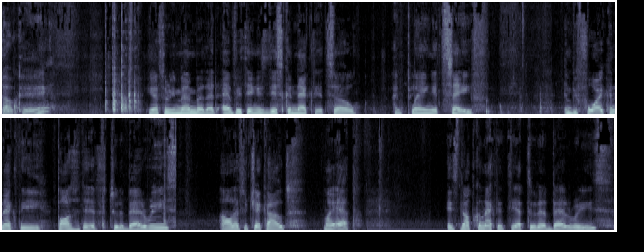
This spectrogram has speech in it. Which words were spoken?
Okay. You have to remember that everything is disconnected, so I'm playing it safe. And before I connect the positive to the batteries, I'll have to check out my app. It's not connected yet to the batteries,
